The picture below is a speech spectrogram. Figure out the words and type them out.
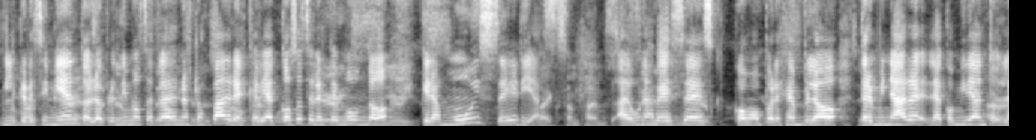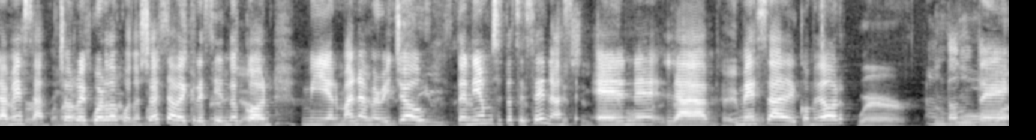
del crecimiento, lo aprendimos a través de nuestros padres, que había cosas en este mundo que eran muy serias. Algunas veces como por ejemplo terminar la comida en la mesa. Yo recuerdo cuando yo estaba creciendo con mi hermana Mary Jo, teníamos estas escenas en eh, la mesa de comedor donde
